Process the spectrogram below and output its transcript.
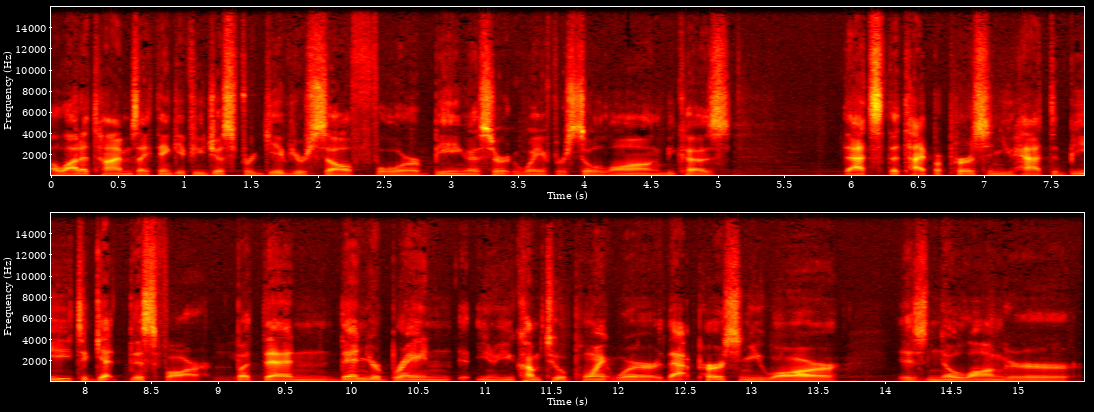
A lot of times, I think if you just forgive yourself for being a certain way for so long, because that's the type of person you had to be to get this far. But then then your brain you know you come to a point where that person you are is no longer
